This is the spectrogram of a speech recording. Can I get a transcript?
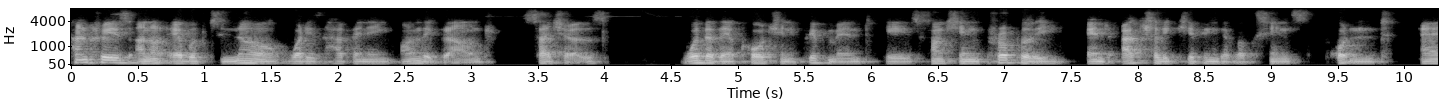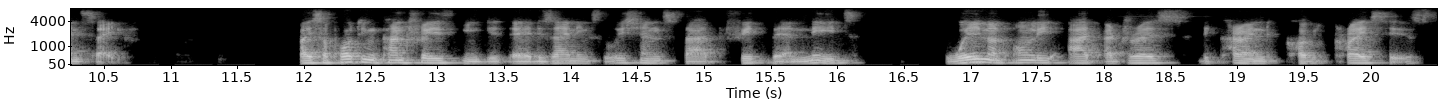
countries are not able to know what is happening on the ground, such as whether their cold chain equipment is functioning properly and actually keeping the vaccines potent and safe. By supporting countries in de uh, designing solutions that fit their needs, will not only add, address the current COVID crisis,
